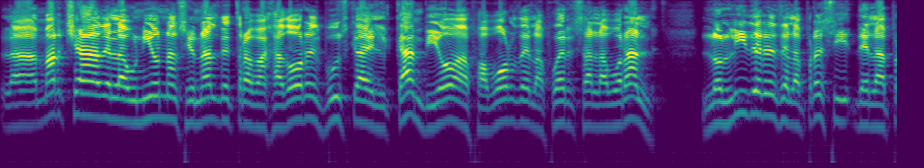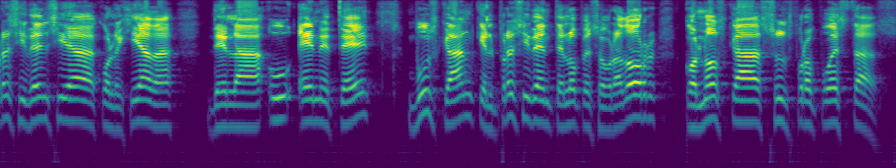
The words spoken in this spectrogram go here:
La marcha de la Unión Nacional de Trabajadores busca el cambio a favor de la fuerza laboral. Los líderes de la, de la presidencia colegiada de la UNT buscan que el presidente López Obrador conozca sus propuestas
